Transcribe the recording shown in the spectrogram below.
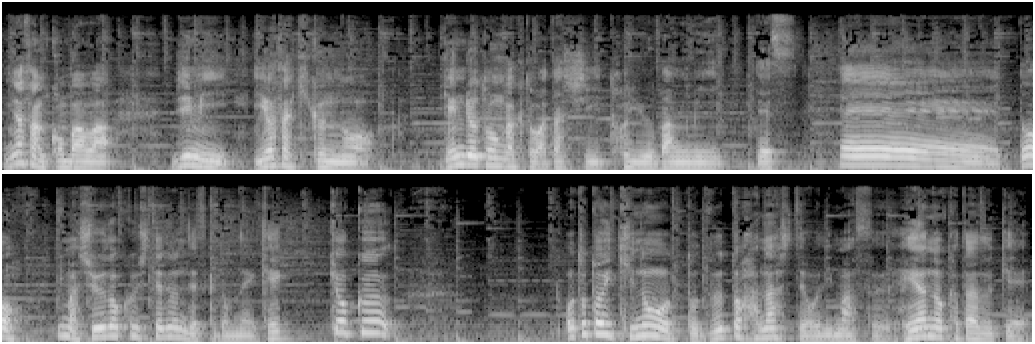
皆さんこんばんは。ジミー岩崎くんの原料と音楽と私という番組です。えー、っと今収録してるんですけどもね結局一昨日昨日とずっと話しております部屋の片付け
